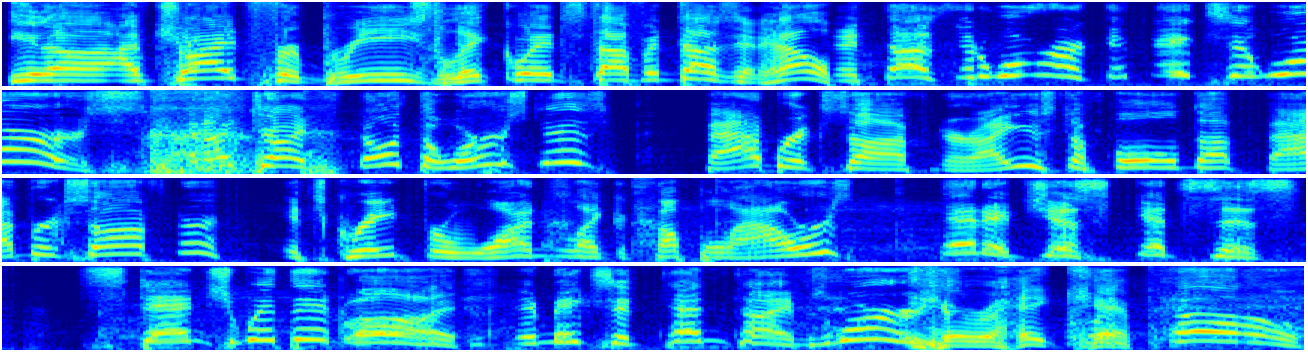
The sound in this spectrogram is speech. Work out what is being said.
You know, I've tried Febreze liquid stuff. It doesn't help. It doesn't work. It makes it worse. And I tried. You know what the worst is? Fabric softener. I used to fold up fabric softener. It's great for one, like a couple hours. Then it just gets this stench with it. Oh, it makes it ten times worse. You're right, Kim. No,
